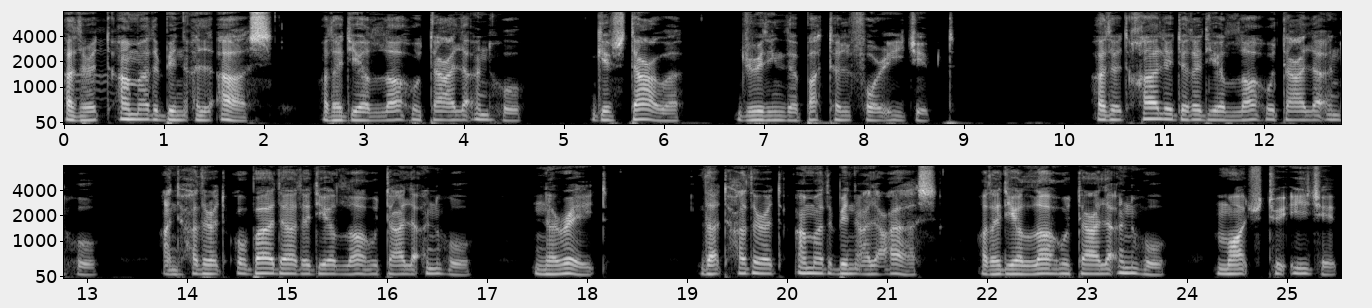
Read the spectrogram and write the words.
Hazrat Amr bin al-As radiallahu ta'ala anhu gives da'wah during the battle for Egypt. Hazrat Khalid radiallahu ta'ala anhu and Hazrat Ubadah radiallahu ta'ala anhu narrate that Hazrat Amr bin al-As radiallahu ta'ala anhu marched to Egypt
